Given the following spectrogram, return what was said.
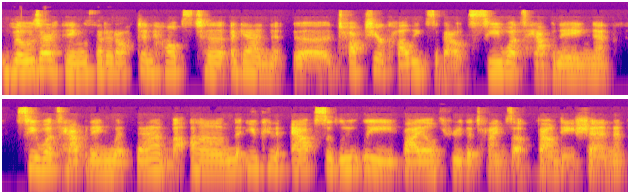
Those are things that it often helps to, again, uh, talk to your colleagues about, see what's happening, see what's happening with them. Um, you can absolutely file through the Time's Up Foundation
